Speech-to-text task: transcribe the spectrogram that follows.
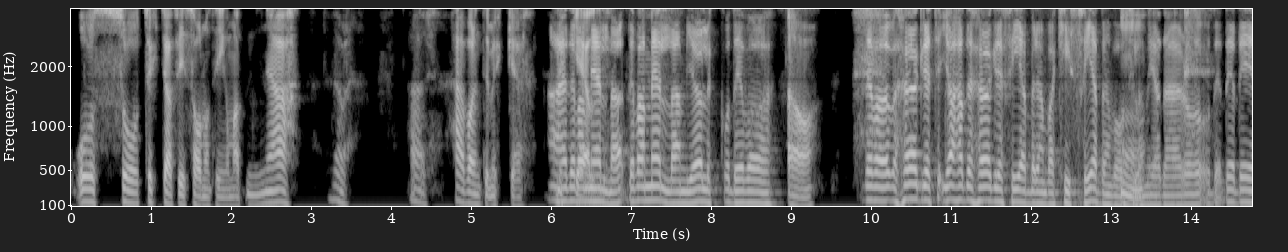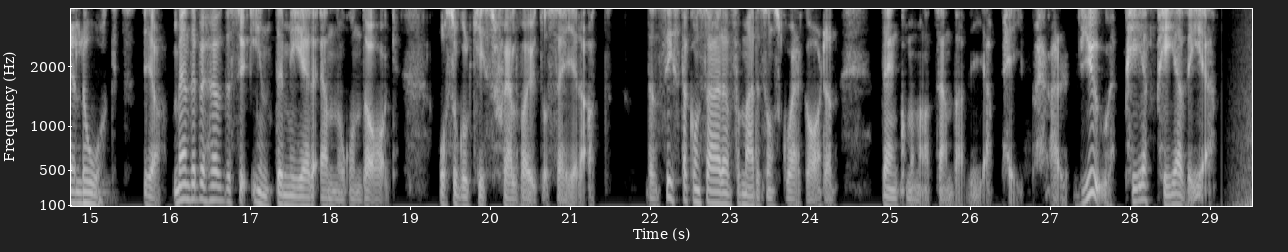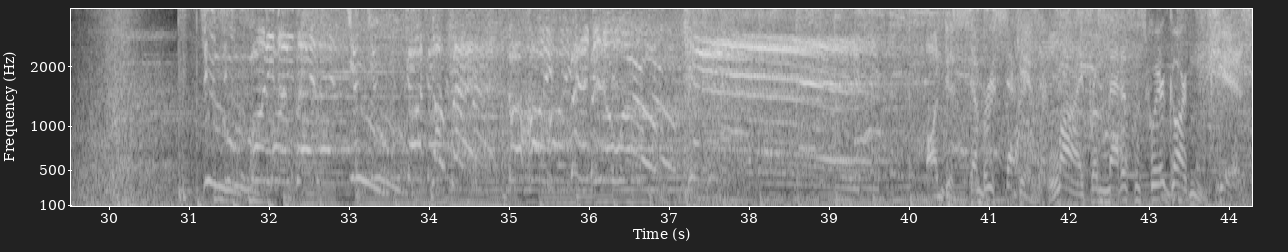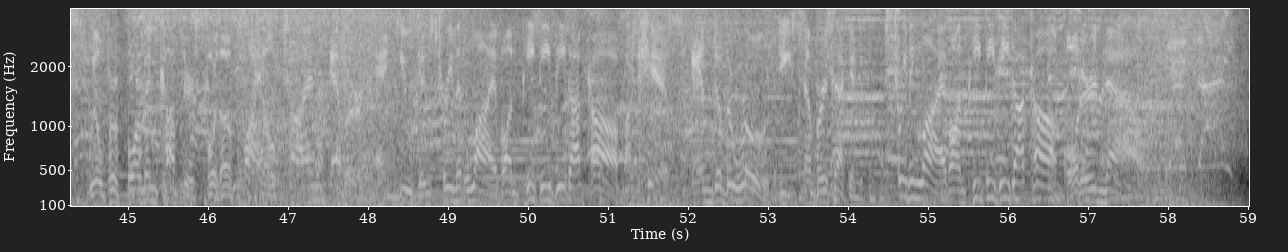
Och så tyckte jag att vi sa någonting om att nja, här, här var det inte mycket. Nej, det var, mella, det var mellanmjölk och det var, Ja, det var högre... Jag hade högre feber än vad kissfebern var till Mm. och med där. Och det, det, det är lågt. ja, men det behövdes ju inte mer än någon dag. Och så går Kiss själva ut och säger att den sista konserten för Madison Square Garden, den kommer man att sända via pay-per-view, PPV. You wanted the December 2nd, live from Madison Square Garden, Kiss will perform in concert for the final time ever. And you can stream it live on ppv.com. Kiss, End of the Road, December 2nd. Streaming live on ppv.com. Order now.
